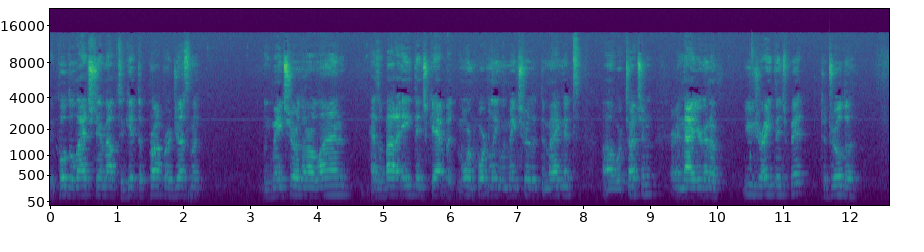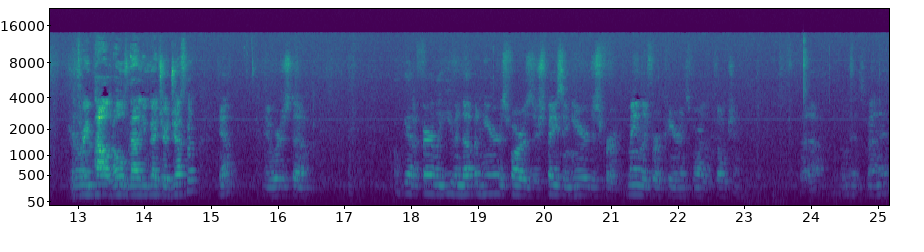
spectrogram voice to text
we pulled the latch jamb out to get the proper adjustment. We made sure that our line has about an eighth inch gap, but more importantly, we made sure that the magnets uh, were touching. And now you're going to use your eighth inch bit to drill the the three pilot holes now that you've got your adjustment? And we're just, uh, we've got it fairly evened up in here as far as their spacing here, just for, mainly for appearance more than function. But, uh, that's about it.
